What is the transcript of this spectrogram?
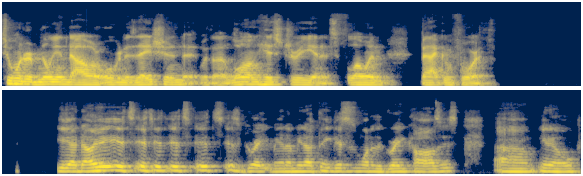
two hundred million dollar organization with a long history, and it's flowing back and forth. Yeah, no, it's it's it's it's it's great, man. I mean, I think this is one of the great causes, um, you know,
